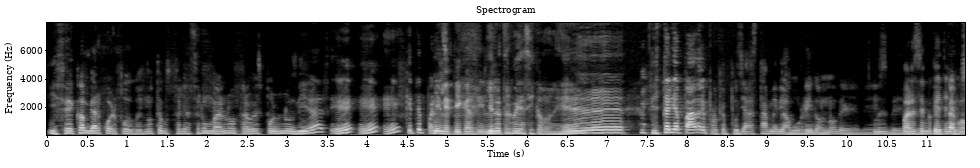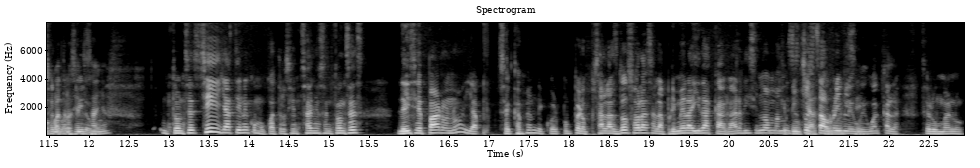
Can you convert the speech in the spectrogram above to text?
y sé cambiar cuerpos, güey. ¿No te gustaría ser humano otra vez por unos días? ¿Eh? ¿Eh? ¿Eh? ¿Qué te Y parece? le pica así. Y el otro güey así como, eh, sí estaría padre porque pues ya está medio aburrido, ¿no? De, de- Pues de- parece de que tiene como ser 400 vampiro, años. Entonces, sí, ya tiene como 400 años, entonces le dice paro, ¿no? Y ya pff, se cambian de cuerpo, pero pues a las dos horas, a la primera ida a cagar, dice, no mames, esto está güey, horrible, sí. güey, guácala, ser humano.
